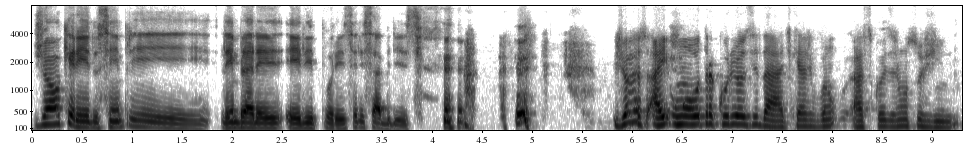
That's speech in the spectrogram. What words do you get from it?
João, querido, sempre lembrarei ele por isso, ele sabe disso. Jonas, aí uma outra curiosidade, que as, vão, as coisas vão surgindo.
